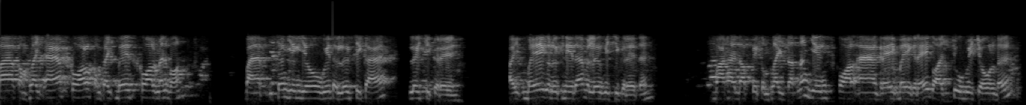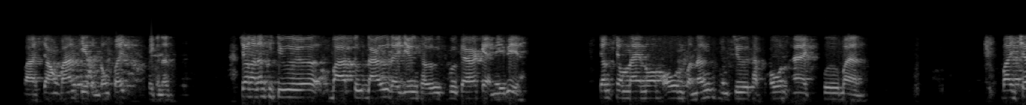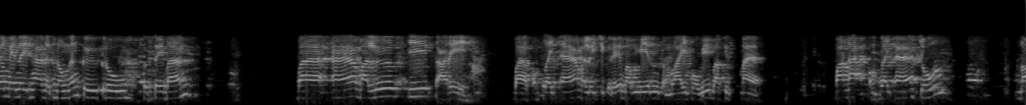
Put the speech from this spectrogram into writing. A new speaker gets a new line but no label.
បាទ complex A ស្គាល់ complex B ស្គាល់មែនបងបាទអញ្ចឹងយើងយកវាទៅលើកជីកាលើកជីការ៉េហើយ B ក៏ដូចគ្នាដែរមកលើកវាជីការ៉េទៅបាទហើយដល់ពេល complex Z ហ្នឹងយើងស្គាល់ A ការ៉េ B ការ៉េក៏ជួសវាចូលទៅបាទចង់បានជាតម្រងពេជ្រពេជ្រកណិតអញ្ចឹងអាហ្នឹងគឺជាបាទទិសដៅដែលយើងត្រូវធ្វើការកណនីវាអញ្ចឹងខ្ញុំណែនាំបងអូនប៉ុណ្ណឹងខ្ញុំជឿថាបងអូនអាចធ្វើបាន បាទអញ្ចឹងមានន័យថានៅក្នុងហ្នឹងគឺគ្រូសរសេរបានបាទ A បាទលើកជាការ៉េបាទ complex A បាទលើកជាការ៉េបើមានតម្លៃរបស់វាបាទគឺស្មើបាទដាក់ complex A ចូលដ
